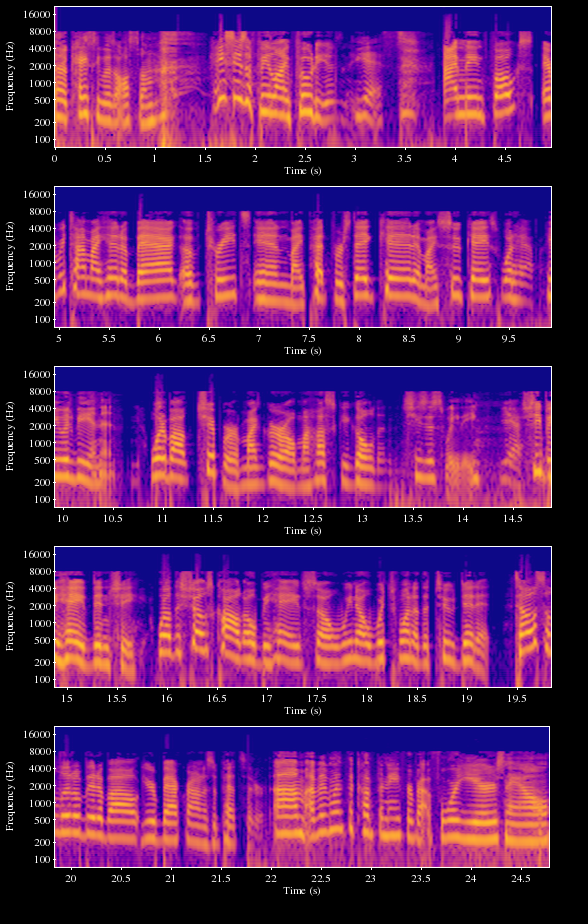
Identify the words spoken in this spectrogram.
Oh, Casey was awesome. Casey's a feline foodie, isn't he? yes. I mean, folks, every time I hit a bag of treats in my pet first aid kit and my suitcase, what happens? He would be in it. What about Chipper, my girl, my husky golden? She's a sweetie. Yeah, she behaved, didn't she? Well, the show's called Oh Behave, so we know which one of the two did it. Tell us a little bit about your background as a pet sitter. Um, I've been with the company for about four years now.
